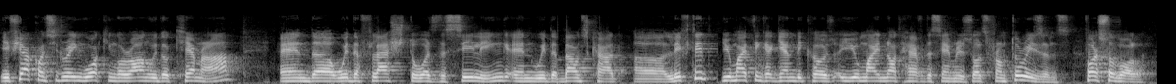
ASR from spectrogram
If you are considering walking around with a camera and uh, with the flash towards the ceiling and with the bounce card uh, lifted, you might think again because you might not have the same results from two reasons. First of all,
